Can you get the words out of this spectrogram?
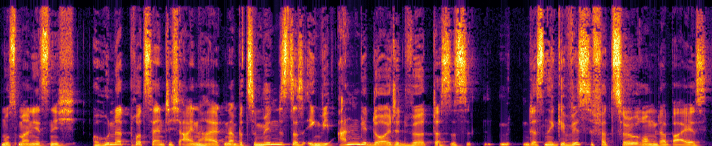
muss man jetzt nicht hundertprozentig einhalten, aber zumindest, dass irgendwie angedeutet wird, dass es, dass eine gewisse Verzögerung dabei ist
